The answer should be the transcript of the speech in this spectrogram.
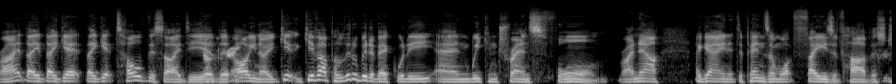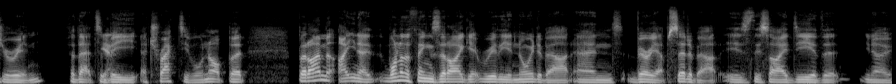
right? They they get they get told this idea Sounds that oh, you know, give give up a little bit of equity and we can transform. Right now, again, it depends on what phase of harvest you're in for that to yeah. be attractive or not. But but I'm I, you know one of the things that I get really annoyed about and very upset about is this idea that you know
